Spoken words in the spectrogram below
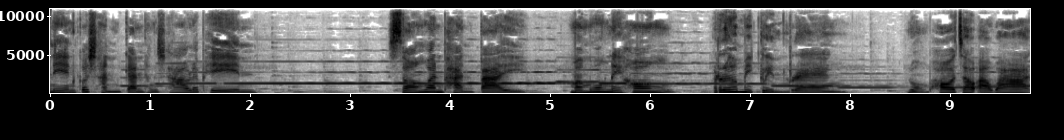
เนนก็ฉันกันทั้งเช้าและเพนสองวันผ่านไปมะม่วงในห้อง เริ่มมีกลิ่นแรง หลวงพ่อเจ้าอาวาส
